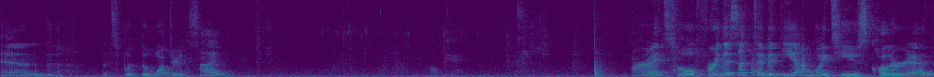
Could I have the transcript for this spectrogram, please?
and let's put the water inside? Okay. All right so for this activity I'm going to use color red.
